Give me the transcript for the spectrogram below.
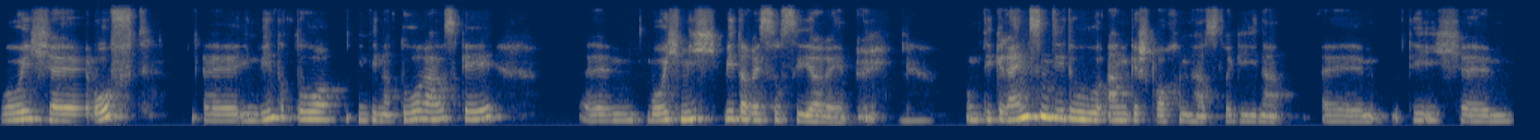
wo ich äh, oft äh, in Winterthur in die Natur rausgehe, äh, wo ich mich wieder ressourciere. Und die Grenzen, die du angesprochen hast, Regina, ähm, die ich ähm,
